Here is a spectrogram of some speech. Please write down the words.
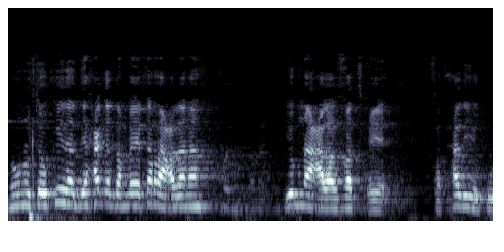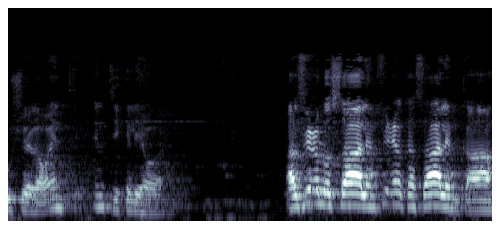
Nuunu tawkiid haddii xagga dambe ay ka raacdana yubnaa cala alfatxi fatxadiiyu kuu sheega waa int intii keliya waay alficlu saalim ficilka saalimka ah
